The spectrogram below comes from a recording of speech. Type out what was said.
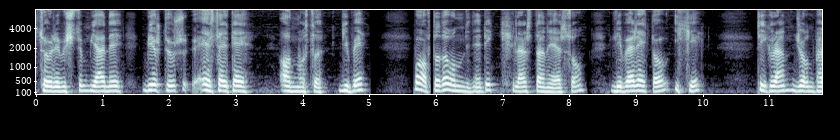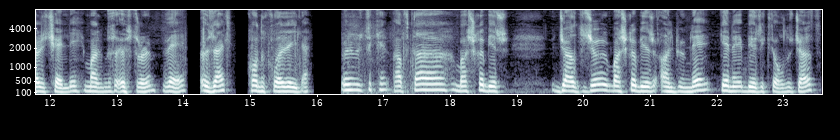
söylemiştim. Yani bir tür ST anması gibi. Bu hafta da onu dinledik. Lars Danielsson, Libretto 2, Tigran John Pericelli, Magnus Öström ve özel konuklarıyla. Önümüzdeki hafta başka bir cazcı, başka bir albümle gene birlikte olacağız.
